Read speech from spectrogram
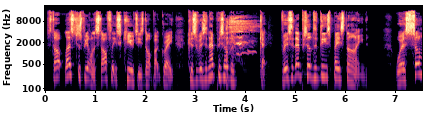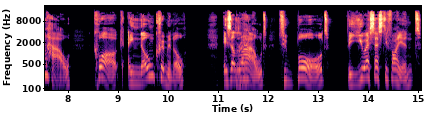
Star, let's just be honest, Starfleet security is not that great because there is an episode of okay, there is an episode of Deep Space Nine where somehow Quark, a known criminal, is allowed to board the USS Defiant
